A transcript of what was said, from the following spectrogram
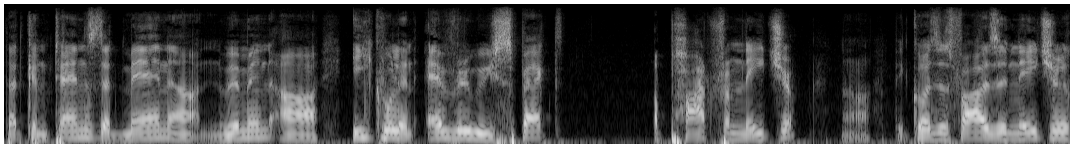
that contends that men and women are equal in every respect apart from nature no, because as far as the nature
